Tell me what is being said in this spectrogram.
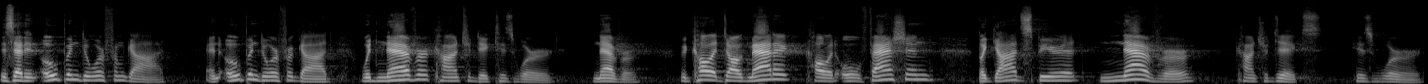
is that an open door from God, an open door for God, would never contradict His word. Never. We call it dogmatic, call it old fashioned, but God's Spirit never contradicts His word.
